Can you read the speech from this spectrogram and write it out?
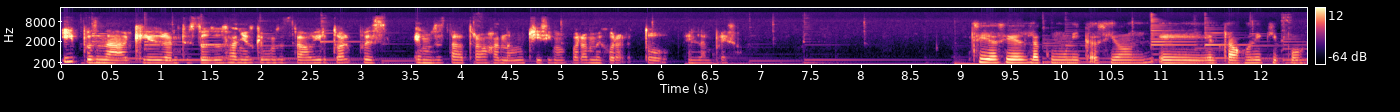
Y pues nada, que durante estos dos años que hemos estado virtual, pues hemos estado trabajando muchísimo para mejorar todo en la empresa. Sí, así es, la comunicación, eh, el trabajo en equipo,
